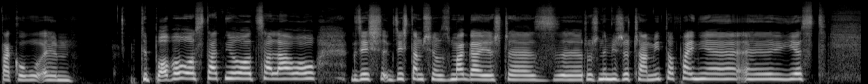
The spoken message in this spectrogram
taką... E, typową ostatnio ocalałą, gdzieś, gdzieś tam się zmaga jeszcze z różnymi rzeczami, to fajnie jest Y,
